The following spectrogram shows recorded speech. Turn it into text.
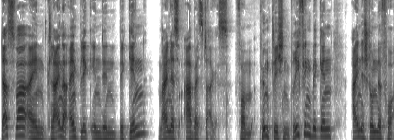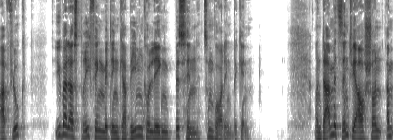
Das war ein kleiner Einblick in den Beginn meines Arbeitstages. Vom pünktlichen Briefingbeginn eine Stunde vor Abflug über das Briefing mit den Kabinenkollegen bis hin zum Boardingbeginn. Und damit sind wir auch schon am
